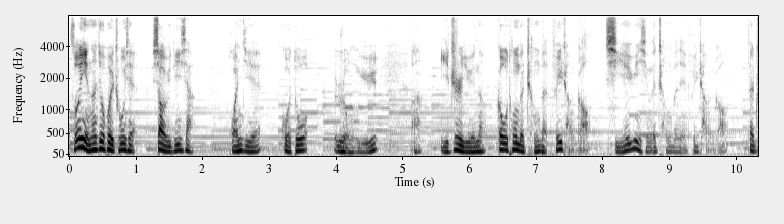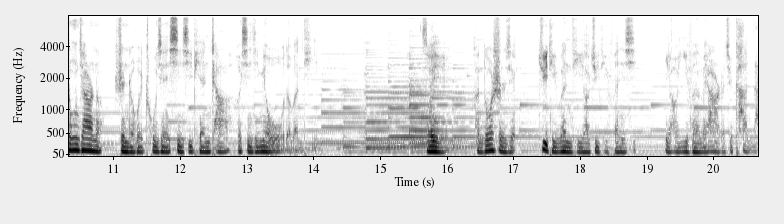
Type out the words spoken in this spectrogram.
所以呢，就会出现效率低下、环节过多、冗余，啊，以至于呢，沟通的成本非常高，企业运行的成本也非常高。在中间呢，甚至会出现信息偏差和信息谬误的问题。所以很多事情具体问题要具体分析，也要一分为二的去看待。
